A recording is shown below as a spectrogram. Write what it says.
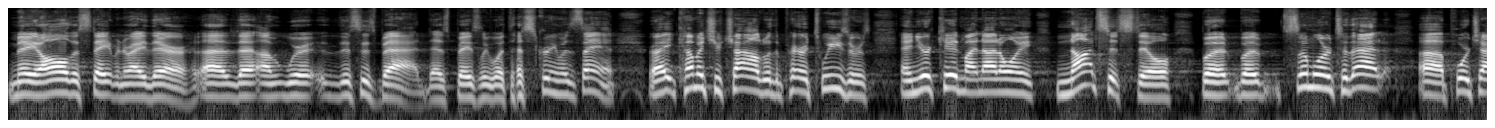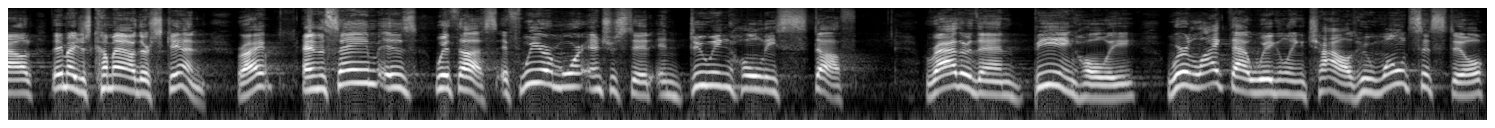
made all the statement right there. Uh, that um, we're, this is bad. That's basically what that scream was saying, right? Come at your child with a pair of tweezers, and your kid might not only not sit still, but but similar to that uh, poor child, they may just come out of their skin, right? And the same is with us. If we are more interested in doing holy stuff rather than being holy, we're like that wiggling child who won't sit still,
